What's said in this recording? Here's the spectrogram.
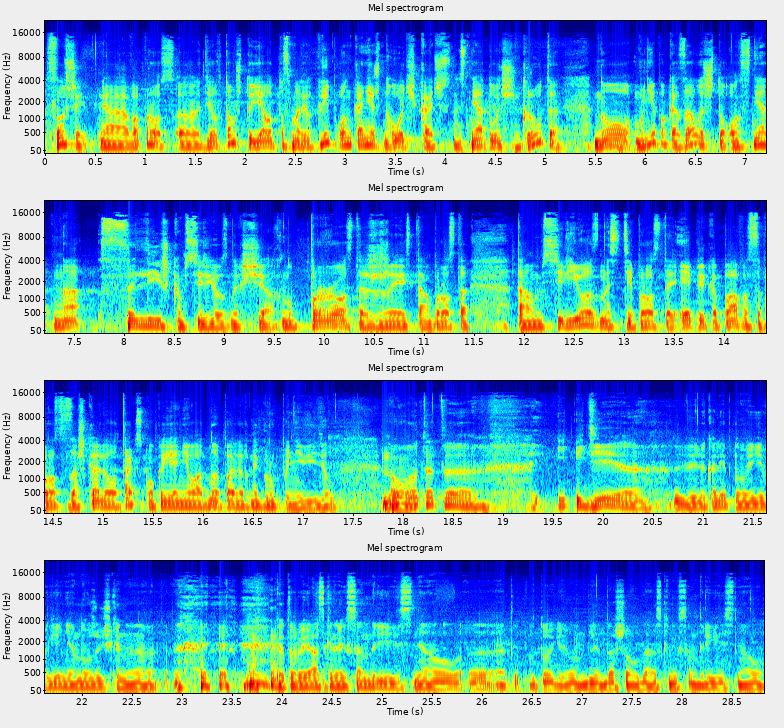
Слушай, э, вопрос. Э, Дело в том, что я вот посмотрел клип, он, конечно, очень качественно снят, очень круто, но мне показалось, что он снят на слишком серьезных щах. Ну, просто жесть, там просто, там серьезности, просто эпика, пафоса просто зашкаливало так, сколько я ни у одной паверной группы не видел. Ну, Вот. вот это идея великолепного Евгения Ножичкина, который Аскин Александрии снял э, этот в итоге, он, блин, дошел до Аскин Александрии, снял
